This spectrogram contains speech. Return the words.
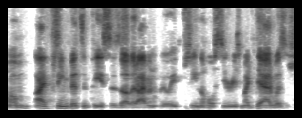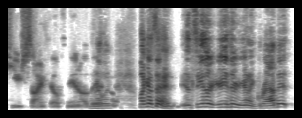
Um, I've seen bits and pieces of it. I haven't really seen the whole series. My dad was a huge Seinfeld fan of it. Really? Like I said, it's either you're either you're gonna grab it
